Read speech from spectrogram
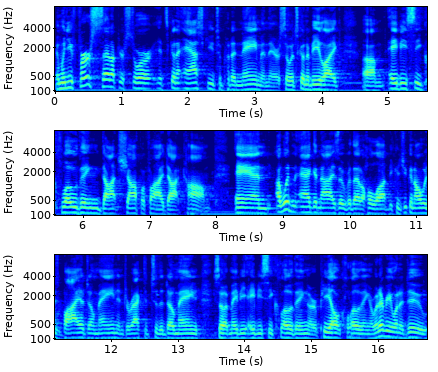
and when you first set up up your store it's going to ask you to put a name in there. So it's going to be like um, abcclothing.shopify.com and I wouldn't agonize over that a whole lot because you can always buy a domain and direct it to the domain. So it may be ABC clothing or PL clothing or whatever you want to do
